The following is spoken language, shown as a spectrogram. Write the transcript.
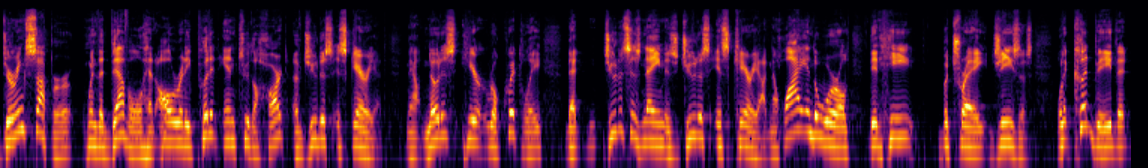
During supper, when the devil had already put it into the heart of Judas Iscariot, now, notice here real quickly that Judas's name is Judas Iscariot. Now, why in the world did he betray Jesus? Well, it could be that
